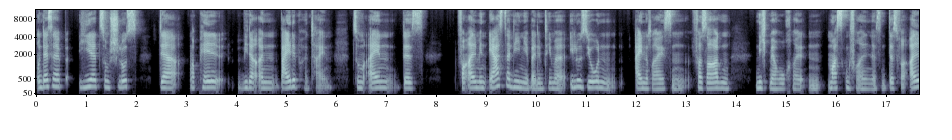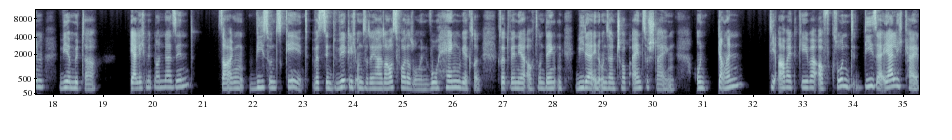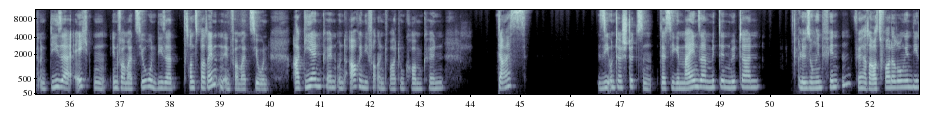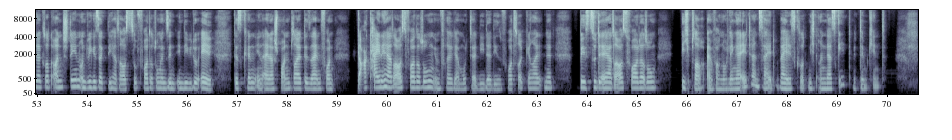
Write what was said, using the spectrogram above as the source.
Und deshalb hier zum Schluss der Appell wieder an beide Parteien. Zum einen, dass vor allem in erster Linie bei dem Thema Illusionen einreißen, Fassaden nicht mehr hochhalten, Masken fallen lassen, dass vor allem wir Mütter ehrlich miteinander sind, sagen, wie es uns geht, was sind wirklich unsere Herausforderungen, wo hängen wir gerade, gerade wenn wir auch dran denken, wieder in unseren Job einzusteigen. Und dann die Arbeitgeber aufgrund dieser Ehrlichkeit und dieser echten Information, dieser transparenten Information agieren können und auch in die Verantwortung kommen können, dass sie unterstützen, dass sie gemeinsam mit den Müttern Lösungen finden für Herausforderungen, die da gerade anstehen. Und wie gesagt, die Herausforderungen sind individuell. Das kann in einer Spannbreite sein von gar keine Herausforderung im Fall der Mutter, die da diesen Vortrag gehalten hat, bis zu der Herausforderung, ich brauche einfach noch länger Elternzeit, weil es gerade nicht anders geht mit dem Kind.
